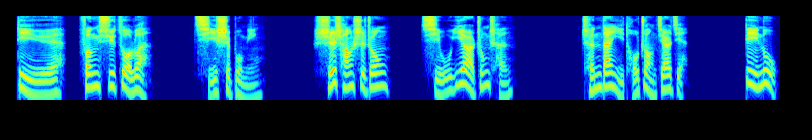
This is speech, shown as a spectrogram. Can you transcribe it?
帝曰：“风虚作乱，其事不明。时常侍中岂无一二忠臣？”陈丹以头撞尖见。帝怒，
